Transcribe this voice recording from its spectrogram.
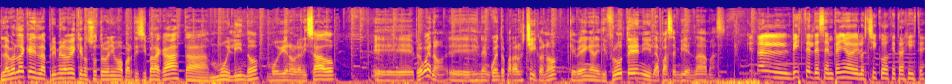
La verdad que es la primera vez que nosotros venimos a participar acá, está muy lindo, muy bien organizado. Eh, pero bueno, es un encuentro para los chicos, ¿no? Que vengan y disfruten y la pasen bien, nada más. ¿Qué tal viste el desempeño de los chicos que trajiste?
